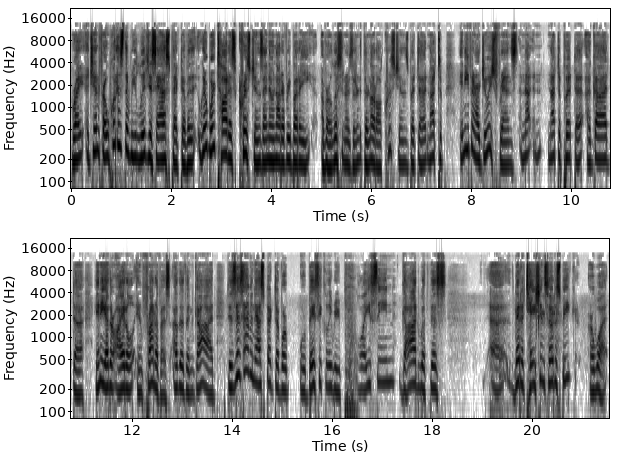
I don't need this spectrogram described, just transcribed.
Right. Uh, Jennifer, what is the religious aspect of it? We're, we're, taught as Christians. I know not everybody of our listeners, they're, they're not all Christians, but uh, not to, and even our Jewish friends, not not to put uh, a God, uh, any other idol in front of us other than God. Does this have an aspect of we're, we're basically replacing God with this uh, meditation, so to speak, or what?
